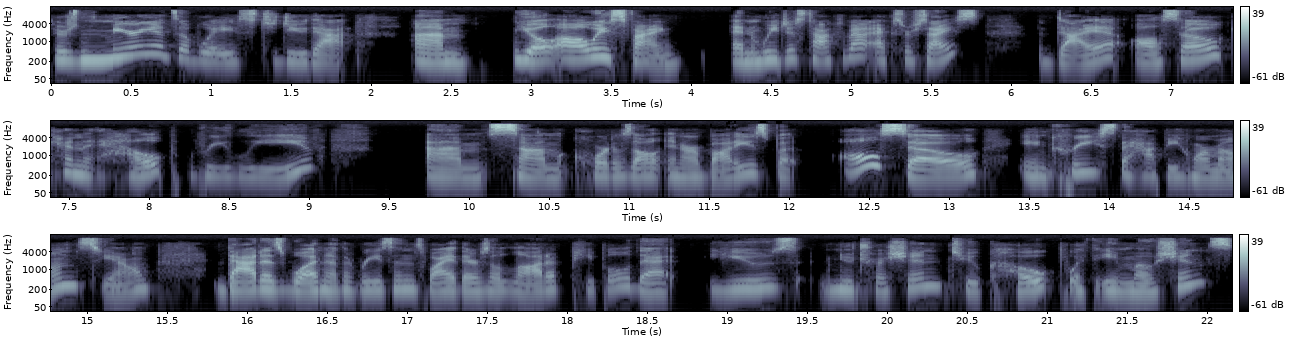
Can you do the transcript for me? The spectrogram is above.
There's myriads of ways to do that. Um, you'll always find and we just talked about exercise. Diet also can help relieve um, some cortisol in our bodies, but also increase the happy hormones. You know, that is one of the reasons why there's a lot of people that use nutrition to cope with emotions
